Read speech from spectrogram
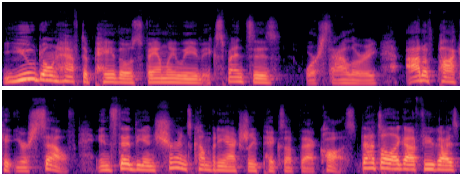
you don't have to pay those family leave expenses or salary out of pocket yourself. Instead, the insurance company actually picks up that cost. That's all I got for you guys.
